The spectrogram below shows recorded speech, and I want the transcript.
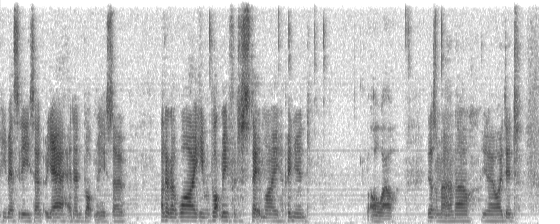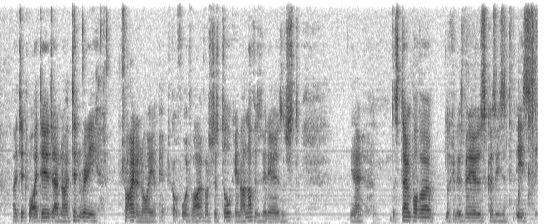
he basically said yeah, and then blocked me. So I don't know why he would block me for just stating my opinion. But oh well, it doesn't matter now. You know, I did, I did what I did, and I didn't really try and annoy Hickok 45. I was just talking. I love his videos. Just, you know, just don't bother looking at his videos because he's he's.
